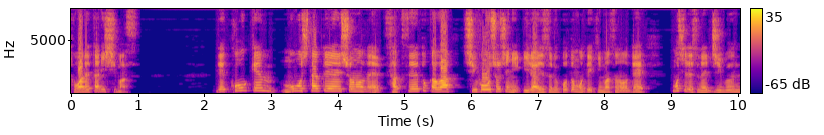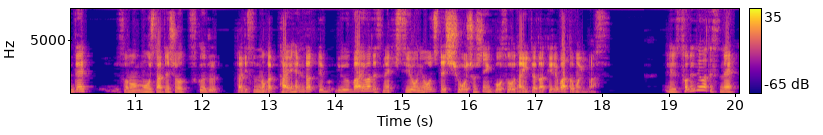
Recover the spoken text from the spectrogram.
問われたりします。で、貢献申立書のね、作成とかは司法書士に依頼することもできますので、もしですね、自分でその申立書を作るたりするのが大変だっていう場合はですね、必要に応じて司法書士にご相談いただければと思います。えそれではですね、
